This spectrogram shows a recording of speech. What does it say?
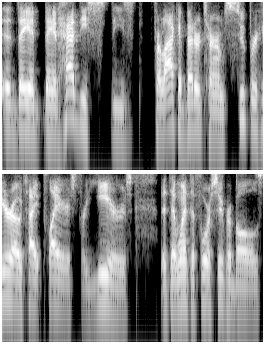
Uh, they had they had had these these for lack of better terms superhero type players for years that they went to four Super Bowls,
